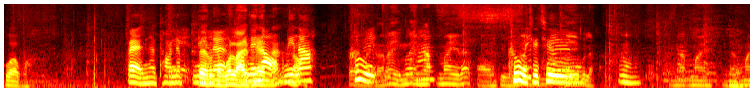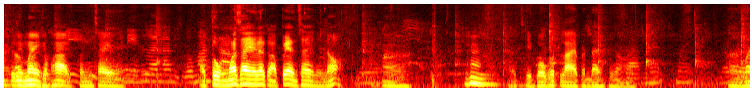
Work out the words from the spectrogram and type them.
กว่าบ่ แป้นน่ะทอนแป้นี่นมันแหละก็บ่หลายทอนในแผ่นนอกนะ นี่นะ คือ ได้ได้งัดไม้แล้วเสาที่คือชื่อๆเทไปเลยอืม งัดไม้อย่างไม้ตัวนี้ไม่กับผ้าเพิ่นใส่นี่นี่เฮือนแล้วนี่สิประมาณเอาตรงมาใส่แล้วก็เอาแป้นใส่นี่เนาะอ่าอืมสิบ่เบิดลายปานใดพี่น้องสามเมตรไม่อ่าไม่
